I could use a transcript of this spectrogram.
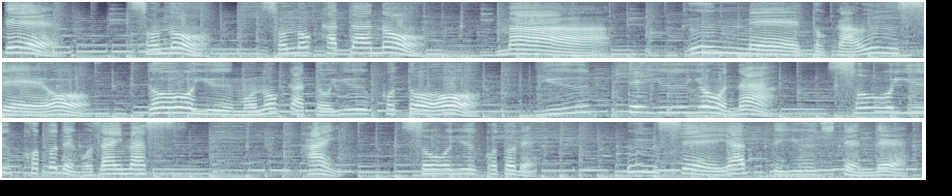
てそのその方のまあ運命とか運勢をどういうものかということを言うっていうようなそういうことでございます。はい。そういうことで運勢やっていう時点で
